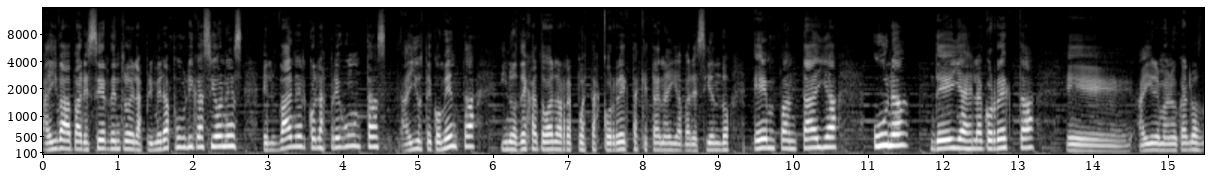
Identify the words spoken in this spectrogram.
ahí va a aparecer dentro de las primeras publicaciones el banner con las preguntas. Ahí usted comenta y nos deja todas las respuestas correctas que están ahí apareciendo en pantalla. Una de ellas es la correcta. Eh, ahí el hermano Carlos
